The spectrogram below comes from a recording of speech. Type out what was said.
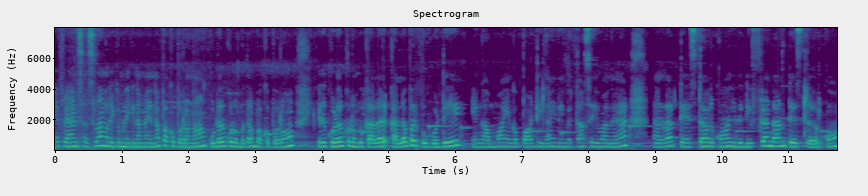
ஹாய் ஃப்ரெண்ட்ஸ் அஸ்லாம் வலைக்கம் இன்றைக்கி நம்ம என்ன பார்க்க போகிறோன்னா குடல் குழம்பு தான் பார்க்க போகிறோம் இது குடல் குழம்பு கல கடலப்பருப்பு போட்டு எங்கள் அம்மா எங்கள் பாட்டிலாம் இதேமாரி தான் செய்வாங்க. நல்லா டேஸ்ட்டாக இருக்கும். இது டிஃப்ரெண்ட்டான டேஸ்ட்டில் இருக்கும்.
